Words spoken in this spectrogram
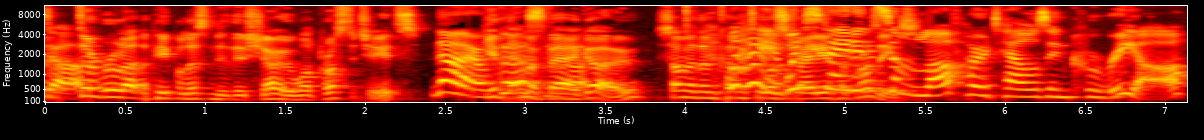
don't, don't rule out the people listening to this show who want prostitutes. No, of Give them a fair not. go. Some of them come But to hey, we Australia stayed for in some love hotels in Korea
